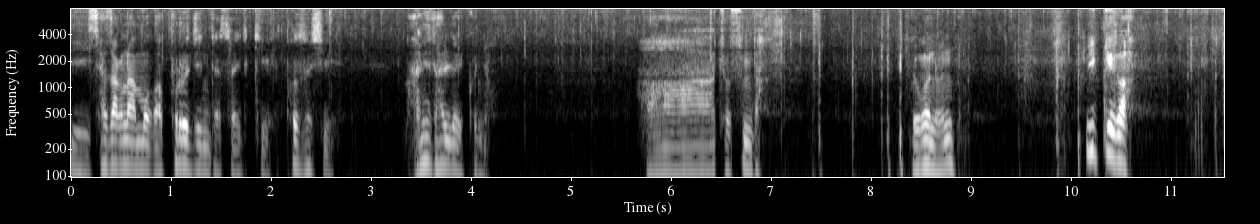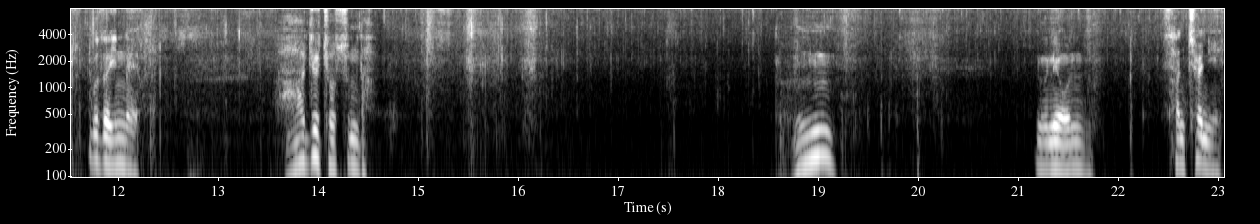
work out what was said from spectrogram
이 자작나무가 부러진 데서 이렇게 버섯이 많이 달려 있군요. 아, 좋습니다. 요거는 이끼가 묻어 있네요. 아주 좋습니다. 음, 눈이 온 산천이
